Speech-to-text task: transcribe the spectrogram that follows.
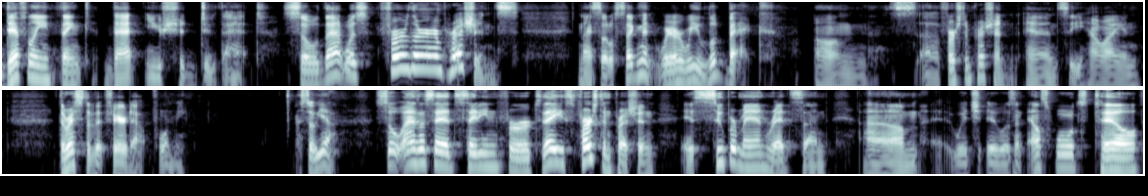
definitely think that you should do that. So that was further impressions. Nice little segment where we look back on uh, first impression and see how I and the rest of it fared out for me. So yeah. So as I said, stating for today's first impression is Superman Red Sun um, which it was an Elseworlds tale,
